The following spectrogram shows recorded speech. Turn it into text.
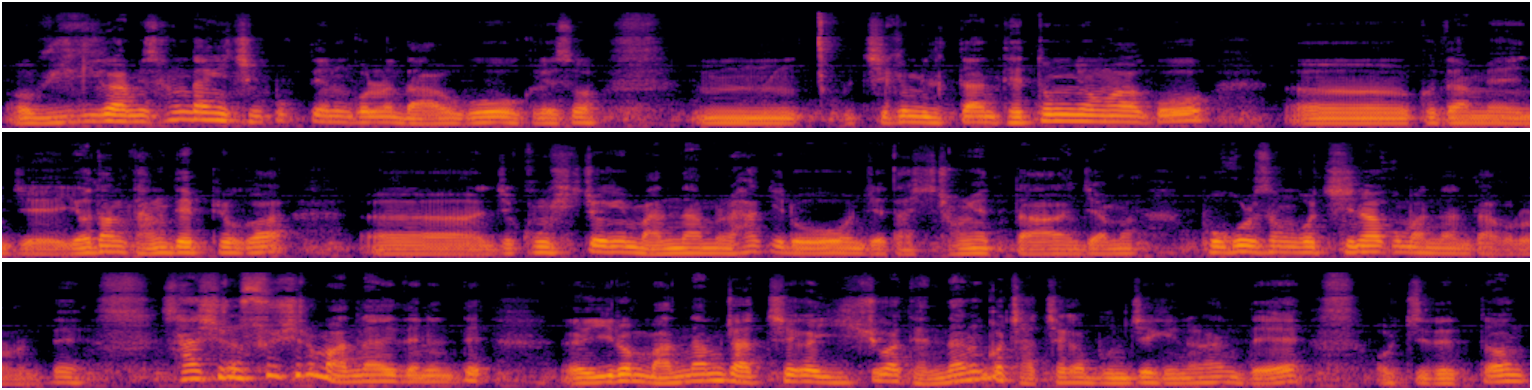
어, 위기감이 상당히 증폭되는 걸로 나오고 그래서 음, 지금 일단 대통령하고 어, 그 다음에 이제 여당 당 대표가 어, 이제 공식적인 만남을 하기로 이제 다시 정했다. 이제 아마 보궐선거 지나고 만난다 그러는데 사실은 수시로 만나야 되는데 이런 만남 자체가 이슈가 된다는 것 자체가 문제기는 한데 어찌됐든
